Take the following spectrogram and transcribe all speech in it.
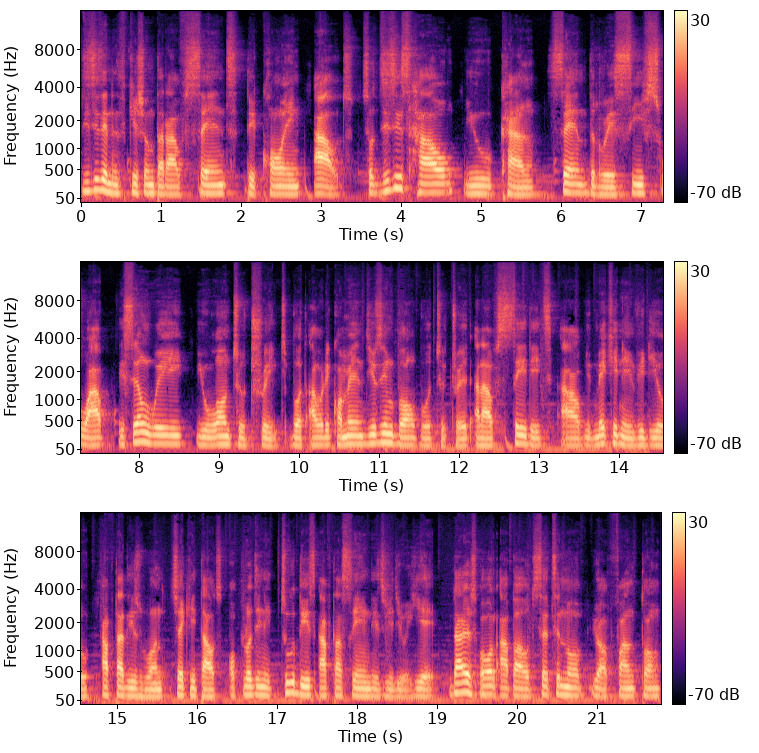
This is an indication that I've sent the coin out. So this is how you can send the receive swap the same way you want to trade. But I would recommend using BonkBot to trade and I've said it. I'll be making a video after this one. Check it out. Uploading it two days after seeing this video here. That is all about setting up your Phantom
